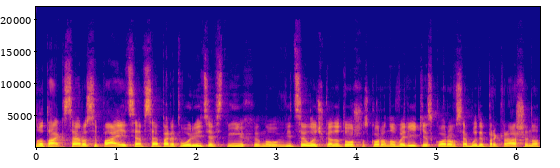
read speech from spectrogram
Ну так, все розсипається, все перетворюється в сніг. Ну, відсилочка до того, що скоро новий рік, і скоро все буде прикрашено,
